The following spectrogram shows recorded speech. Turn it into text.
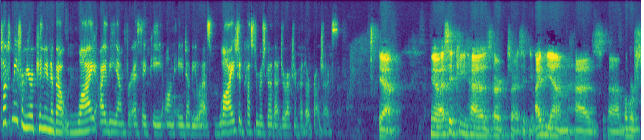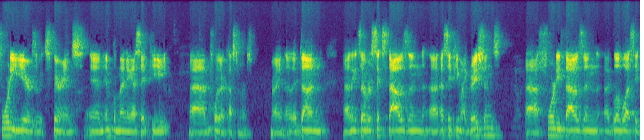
Talk to me from your opinion about why IBM for SAP on AWS. Why should customers go that direction for their projects? Yeah, you know, SAP has, or sorry, SAP, IBM has um, over 40 years of experience in implementing SAP um, for their customers right? Uh, they've done, uh, I think it's over 6,000 uh, SAP migrations, uh, 40,000 uh, global SAP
